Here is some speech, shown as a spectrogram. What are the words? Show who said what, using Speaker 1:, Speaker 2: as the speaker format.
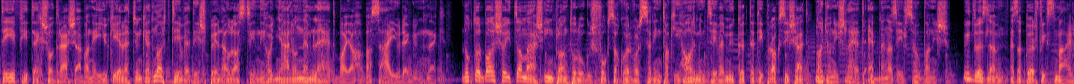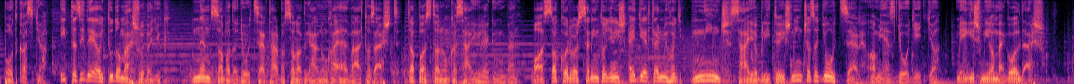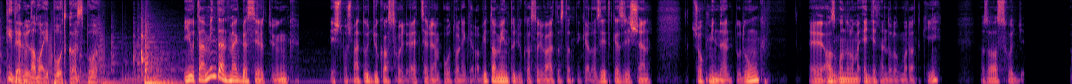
Speaker 1: Tévhitek sodrásában éljük életünket, nagy tévedés például azt hinni, hogy nyáron nem lehet baja a szájüregünknek. Dr. Balsai Tamás implantológus fogszakorvos szerint, aki 30 éve működteti praxisát, nagyon is lehet ebben az évszakban is. Üdvözlöm, ez a Perfect Smile podcastja. Itt az ideje, hogy tudomásul vegyük, nem szabad a gyógyszertárba szaladgálnunk, ha elváltozást tapasztalunk a szájüregünkben. A szakorvos szerint ugyanis egyértelmű, hogy nincs szájöblítő és nincs az a gyógyszer, ami ezt gyógyítja. Mégis mi a megoldás? Kiderül a mai podcastból.
Speaker 2: Miután mindent megbeszéltünk, és most már tudjuk azt, hogy egyszerűen pótolni kell a vitamint, tudjuk azt, hogy változtatni kell az étkezésen, sok mindent tudunk. Azt gondolom, hogy egyetlen dolog maradt ki, az az, hogy,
